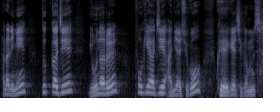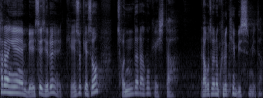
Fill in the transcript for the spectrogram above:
하나님이 끝까지 요나를 포기하지 아니하시고 그에게 지금 사랑의 메시지를 계속해서 전달하고 계시다라고 저는 그렇게 믿습니다.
